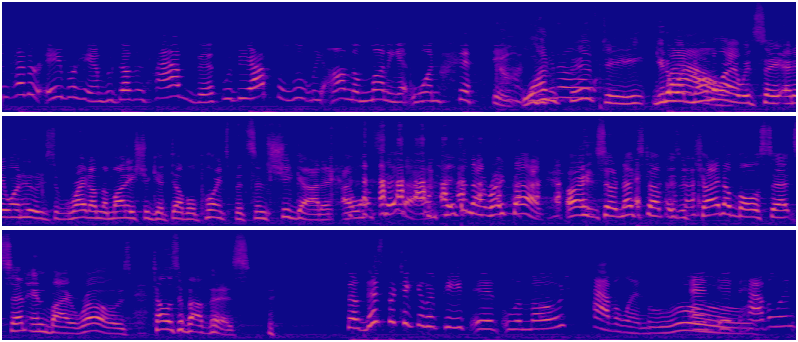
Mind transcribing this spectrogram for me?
And Heather Abraham, who doesn't have this, would be absolutely on the money at 150. 150. You know, what? Wow. Normally I would say anyone who's right on the money should get double points, but since she got it, I won't say that. I'm taking that right back. All right, so next up is a China bowl set sent in by Rose. Tell us about this. So this particular piece is Limoges Haviland. And it Haviland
